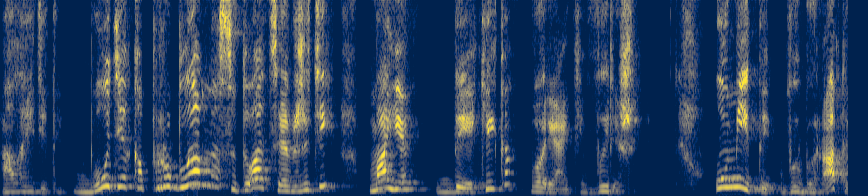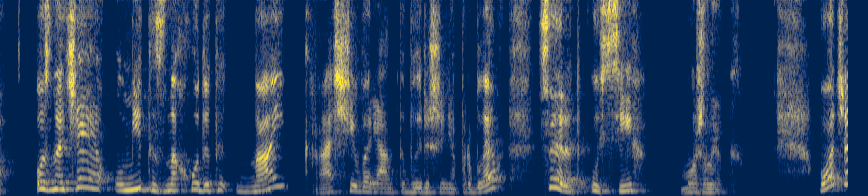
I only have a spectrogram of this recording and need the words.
Але, діти, будь-яка проблемна ситуація в житті має декілька варіантів вирішення. Уміти вибирати означає уміти знаходити найкращі варіанти вирішення проблем серед усіх можливих. Отже,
